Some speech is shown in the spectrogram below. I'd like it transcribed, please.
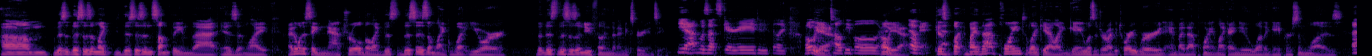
Um this is this isn't like this isn't something that isn't like I don't want to say natural, but like this this isn't like what you're this this is a new feeling that I'm experiencing. Yeah, was that scary? Did you feel like you Oh, yeah. tell people? or- Oh yeah. Okay. Because by, by that point, like yeah, like gay was a derogatory word, and by that point, like I knew what a gay person was. Uh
